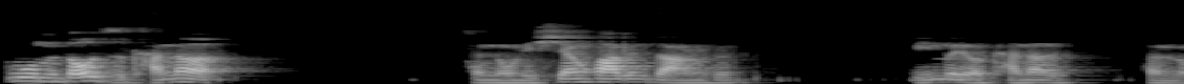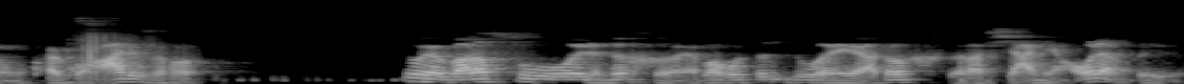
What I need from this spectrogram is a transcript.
我们都是看到。成龙的鲜花跟掌声，并没有看到成龙快挂的时候。因为把他所有人都喝了，包括曾志伟啊，都喝了吓尿了，所以，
